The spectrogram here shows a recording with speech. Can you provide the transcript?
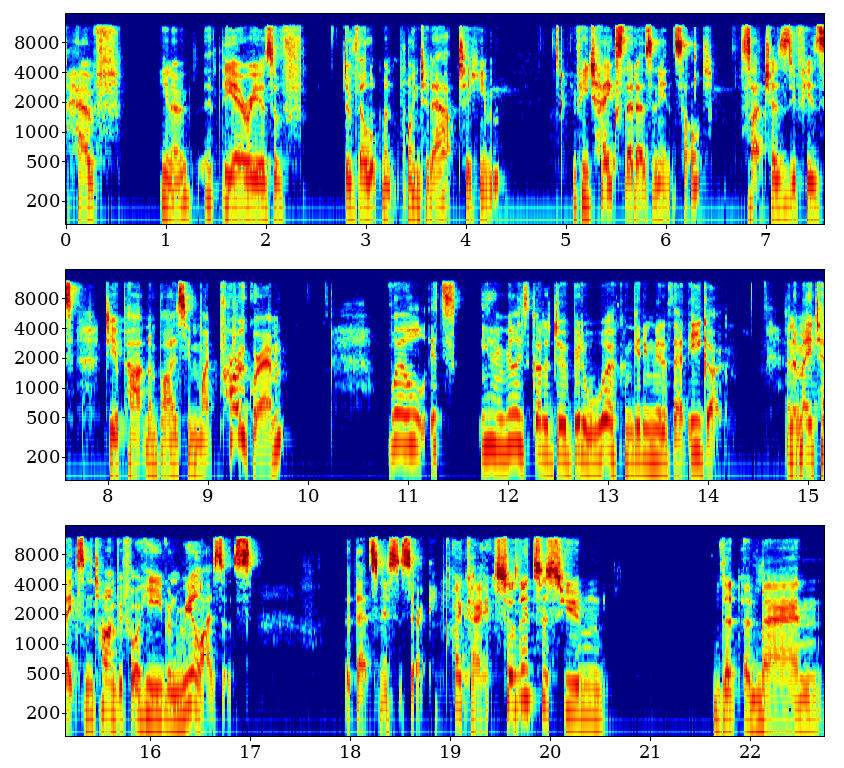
have, you know, the areas of development pointed out to him, if he takes that as an insult, such as if his dear partner buys him my program, well, it's, you know, really has got to do a bit of work on getting rid of that ego. And it may take some time before he even realizes that that that's necessary. Okay, so let's assume that a man,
